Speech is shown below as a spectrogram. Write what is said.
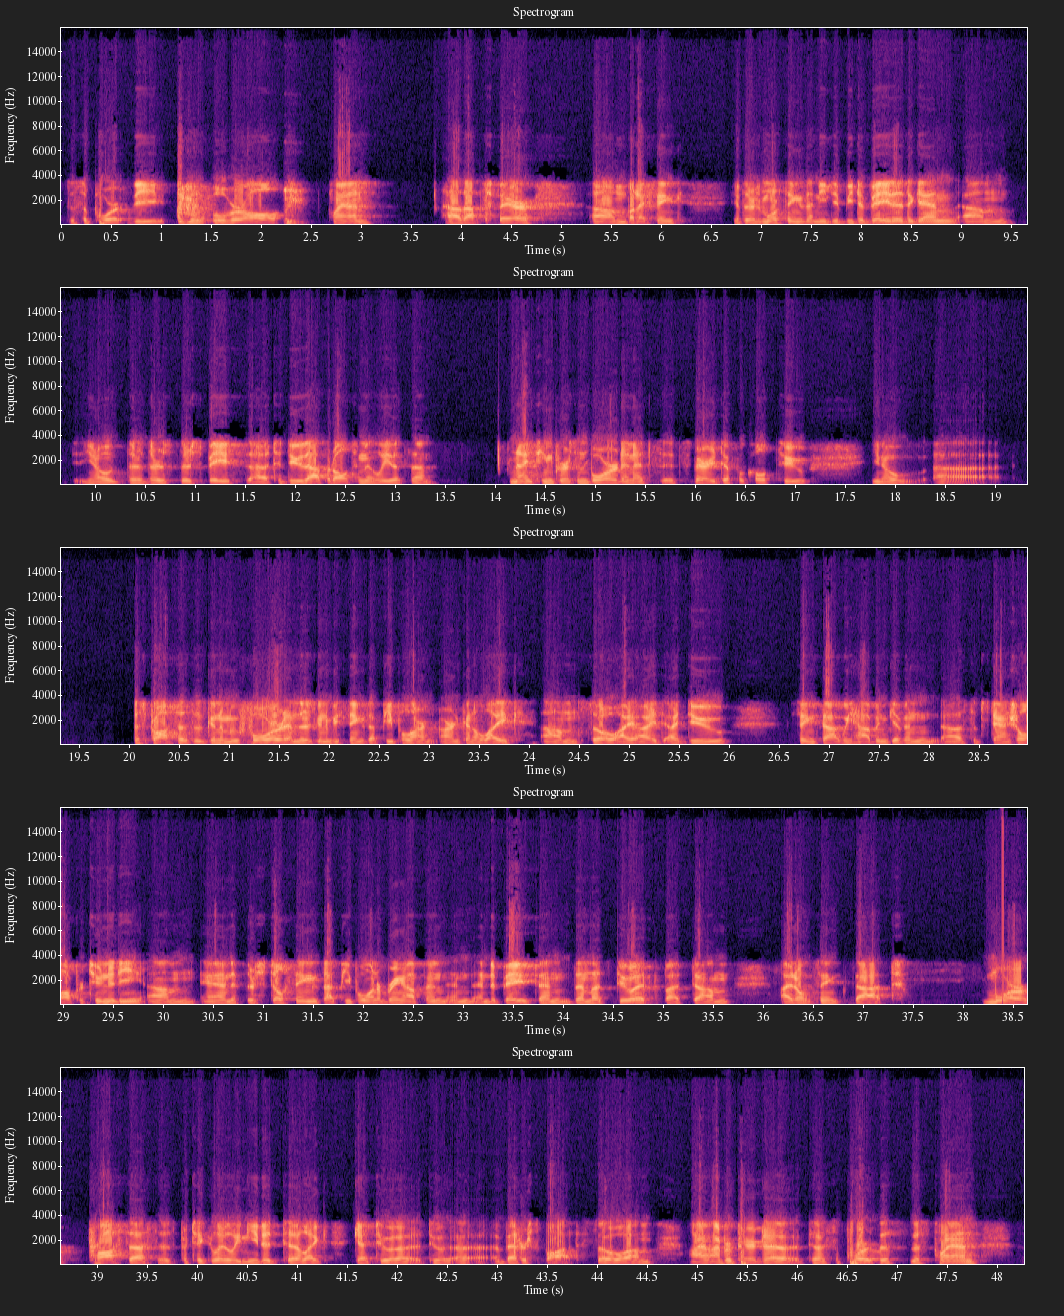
to support the overall plan. Uh, that's fair. Um, but I think if there's more things that need to be debated again, um, you know, there, there's there's space uh, to do that, but ultimately it's a 19 person board, and it's it's very difficult to, you know. Uh, this process is going to move forward, and there's going to be things that people aren't aren't going to like. Um, so I, I, I do think that we have been given uh, substantial opportunity. Um, and if there's still things that people want to bring up and, and, and debate, then then let's do it. But um, I don't think that more process is particularly needed to like get to a to a, a better spot. So um, I, I'm prepared to to support this this plan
